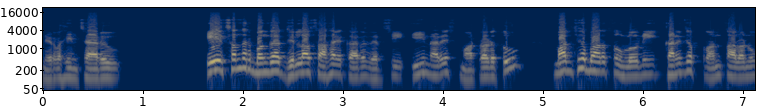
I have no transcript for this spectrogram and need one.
నిర్వహించారు. ఈ సందర్భంగా జిల్లా సహాయ కార్యదర్శి ఈ నరేష్ మాట్లాడుతూ మధ్య భారతంలోని ఖనిజ ప్రాంతాలను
